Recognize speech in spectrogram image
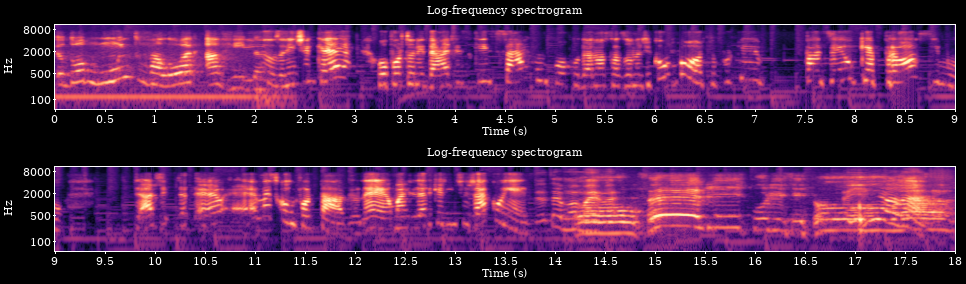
eu dou muito valor à vida. A gente quer oportunidades que saiam um pouco da nossa zona de conforto, porque fazer o que é próximo a gente- é, é mais confortável, né? É uma realidade que a gente já conhece. Sou feliz por isso e olha lá.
